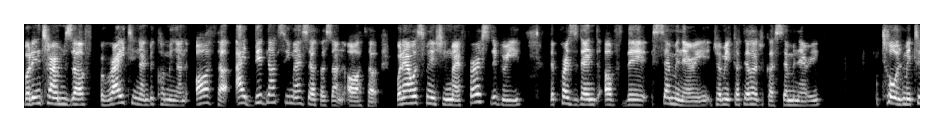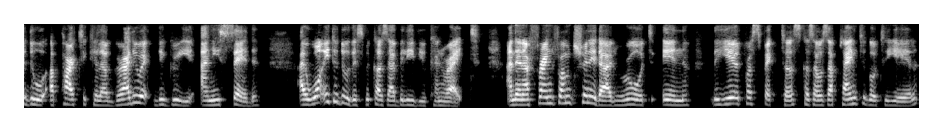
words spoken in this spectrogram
But in terms of writing and becoming an author, I did not see myself as an author. When I was finishing my first degree, the president of the seminary, Jamaica Theological Seminary, told me to do a particular graduate degree. And he said, I want you to do this because I believe you can write. And then a friend from Trinidad wrote in the Yale prospectus, because I was applying to go to Yale,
